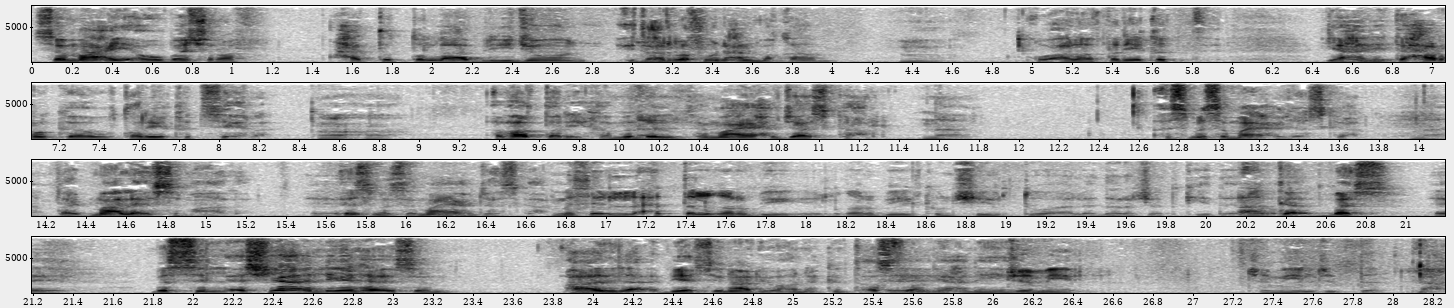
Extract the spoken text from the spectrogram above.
سماعي أو بشرف حتى الطلاب اللي يجون يتعرفون على المقام. وعلى طريقة يعني إيه. تحركه وطريقة سيره أها بهالطريقة مثل نعم. سماعي حجاز كار نعم اسمه سماعي حجاز كار نعم. طيب ما له اسم هذا. إيه. اسمه سماعي حجاز كار مثل حتى الغربي الغربي الكونشيرتو على درجة كذا. آه ك- بس. إيه. بس الأشياء اللي لها اسم هذه لا بيها سيناريو. أنا كنت أصلا إيه. يعني جميل. جميل جدا. نعم.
